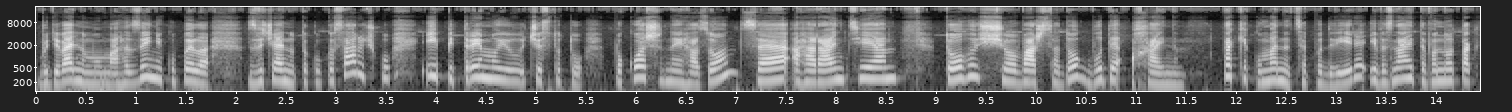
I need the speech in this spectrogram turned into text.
будівельному магазині. Купила звичайну таку косарочку і підтримую чистоту. Покошений газон це гарантія того, що ваш садок буде охайним. Так як у мене це подвір'я, і ви знаєте, воно так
